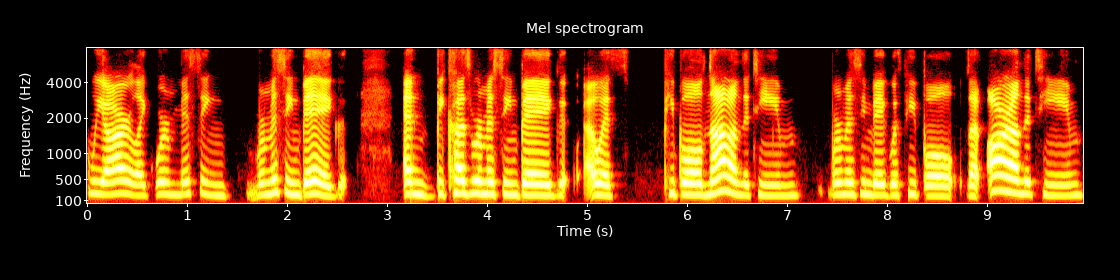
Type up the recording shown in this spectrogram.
we are like we're missing we're missing big. And because we're missing big with people not on the team we're missing big with people that are on the team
